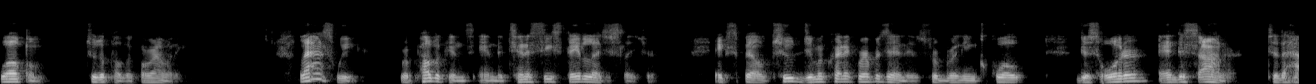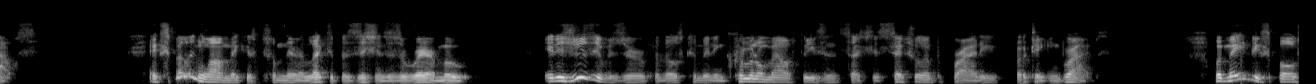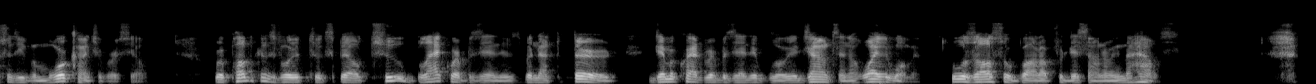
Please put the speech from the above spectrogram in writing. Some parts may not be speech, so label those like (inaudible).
Welcome to the Public Morality. Last week, Republicans in the Tennessee state legislature expelled two Democratic representatives for bringing, quote, disorder and dishonor to the House. Expelling lawmakers from their elected positions is a rare move. It is usually reserved for those committing criminal malfeasance such as sexual impropriety or taking bribes. What made the expulsions even more controversial Republicans voted to expel two Black representatives, but not the third, Democrat Representative Gloria Johnson, a white woman, who was also brought up for dishonoring the House.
